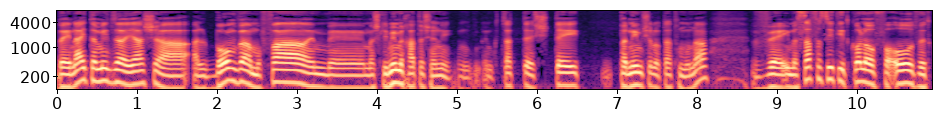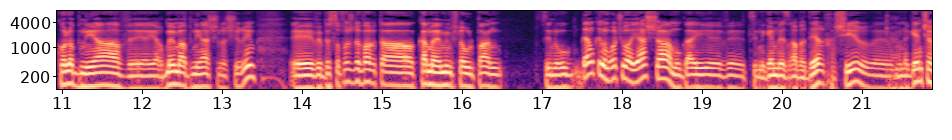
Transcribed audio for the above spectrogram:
בעיניי תמיד זה היה שהאלבום והמופע הם uh, משלימים אחד את השני. הם, הם קצת uh, שתי פנים של אותה תמונה. ועם אסף עשיתי את כל ההופעות ואת כל הבנייה והרבה מהבנייה של השירים. uh, ובסופו של דבר את הכמה ימים של האולפן עשינו, גם כן למרות שהוא היה שם, הוא גיא אה, וניגן בעזרה בדרך, השיר, כן. הוא מנגן שם.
